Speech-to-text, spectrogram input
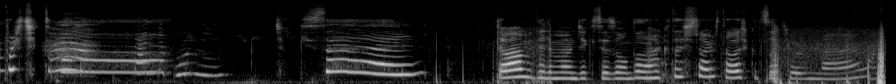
Amber çıktı bana. Ben de Bonnie. Çok güzel. Devam edelim önceki sezondan arkadaşlar. Savaş kutusu açıyorum ben.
